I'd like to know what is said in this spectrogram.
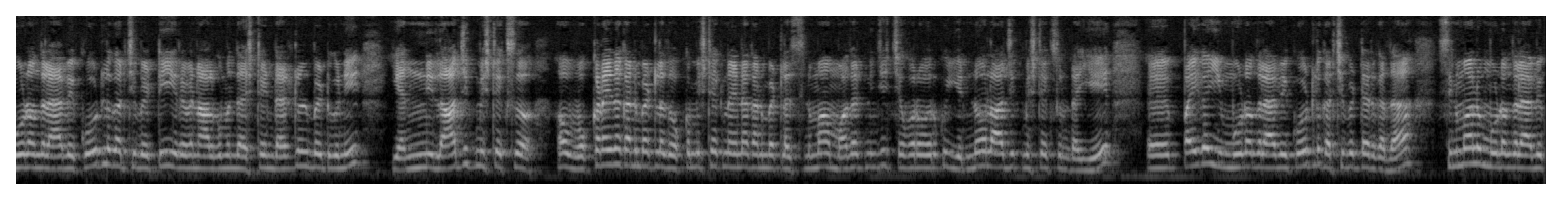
మూడు వందల యాభై కోట్లు ఖర్చు పెట్టి ఇరవై నాలుగు మంది అసిస్టెంట్ డైరెక్టర్లు పెట్టుకుని ఎన్ని లాజిక్ మిస్టేక్స్. ఒక్కడైనా కనిపెట్టలేదు. ఒక్క మిస్టేక్నైనా కనిపెట్టలేదు. సినిమా మొదటి నుంచి చివరి వరకు ఎన్నో లాజిక్ మిస్టేక్స్ ఉంటాయి. పైగా ఈ మూడు వందల యాభై కోట్లు ఖర్చు పెట్టారు కదా. సినిమాలో మూడు వందల యాభై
